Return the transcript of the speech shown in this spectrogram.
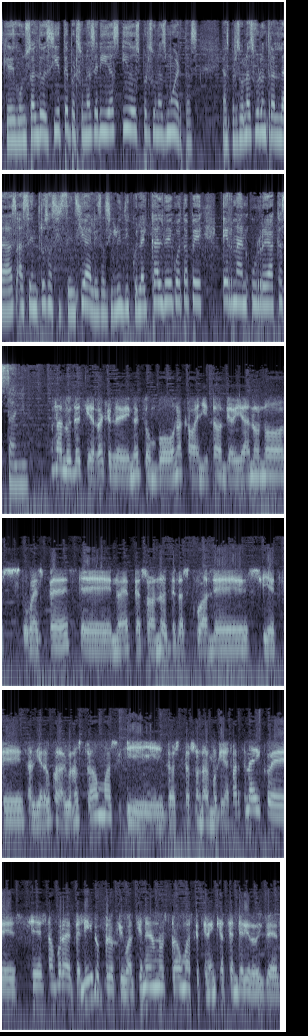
que dejó un saldo de siete personas heridas y dos personas muertas. Las personas fueron trasladadas a centros asistenciales, así lo indicó el alcalde de Guatapé, Hernán Urrea Castaño una luz de tierra que se vino y tumbó una cabañita donde habían unos huéspedes, eh, nueve personas, de las cuales siete salieron con algunos traumas y dos personas murieron. El parte médico es que están fuera de peligro, pero que igual tienen unos traumas que tienen que atender y ser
